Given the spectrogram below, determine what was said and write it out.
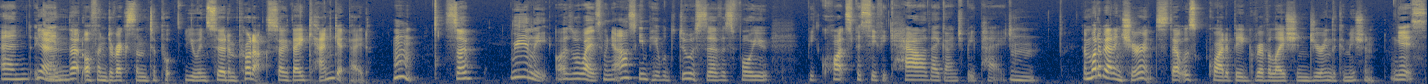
And Yeah, and that often directs them to put you in certain products so they can get paid. Hmm. So, really, as always, when you're asking people to do a service for you, be quite specific. How are they going to be paid? Mm. And what about insurance? That was quite a big revelation during the commission. Yes,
